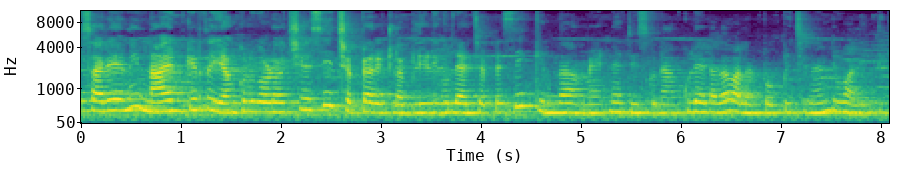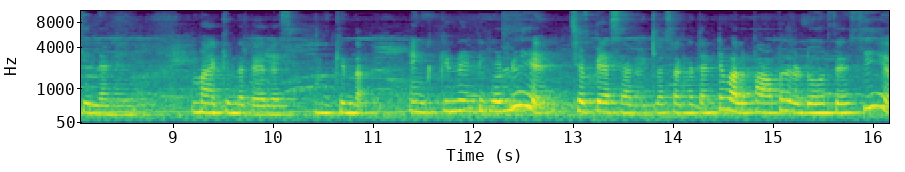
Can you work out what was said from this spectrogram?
సరే అని నా వెనకెడితే ఈ అంకుల్ కూడా వచ్చేసి చెప్పారు ఇట్లా బ్లీడింగ్ ఉంది అని చెప్పేసి కింద వెంటనే తీసుకునే అంకులే కదా వాళ్ళని పంపించినండి వాళ్ళ ఇంటికి వెళ్ళాను నేను. మా కింద టెర్రస్ కింద. ఇంక కింద ఇంటికి వెళ్ళి చెప్పేశాను ఇట్లా సంగతి. అంటే వాళ్ళ పాప డోర్ తెసి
